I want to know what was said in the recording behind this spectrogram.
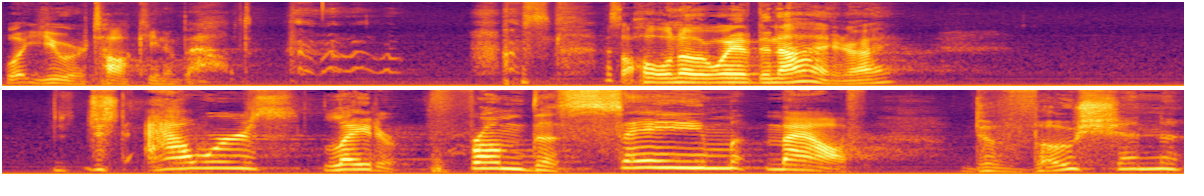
what you are talking about. That's a whole other way of denying, right? Just hours later, from the same mouth, devotion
